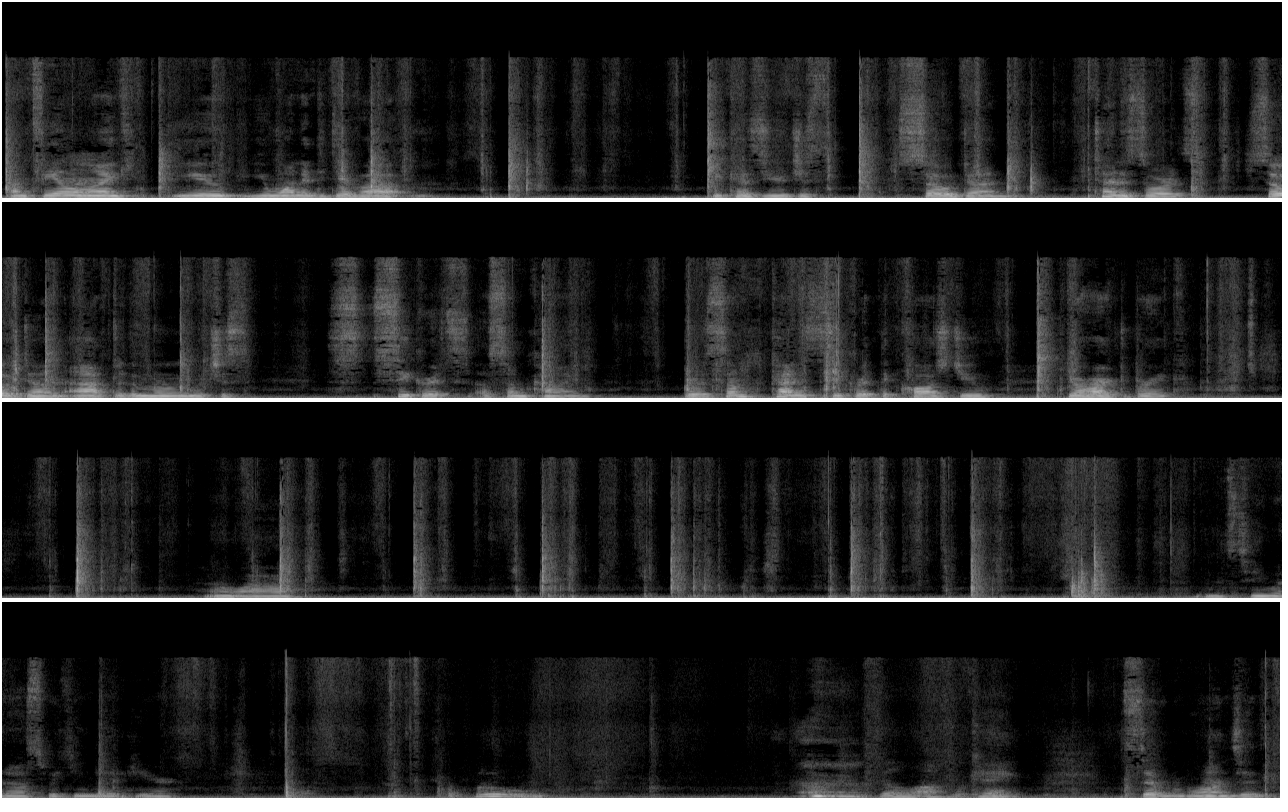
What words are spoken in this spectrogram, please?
I'm feeling like you you wanted to give up because you're just so done. Ten of Swords, so done. After the moon, which is secrets of some kind. There was some kind of secret that caused you your heart to break. Oh, wow. Let's see what else we can get here. Oh. Fell off, okay. Seven of Wands. And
